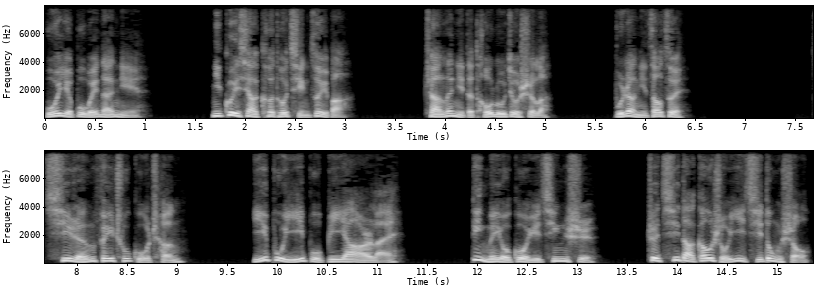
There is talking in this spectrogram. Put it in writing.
我也不为难你，你跪下磕头请罪吧，斩了你的头颅就是了，不让你遭罪。”七人飞出古城，一步一步逼压而来，并没有过于轻视。这七大高手一齐动手，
